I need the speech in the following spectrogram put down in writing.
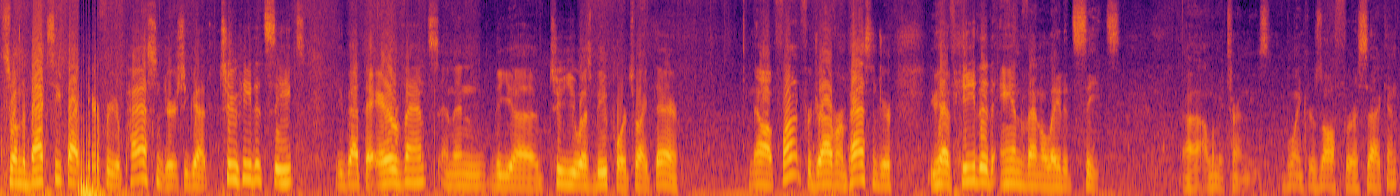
So in the back seat back here for your passengers, you've got two heated seats, you've got the air vents, and then the uh, two USB ports right there. Now up front for driver and passenger, you have heated and ventilated seats. Uh, let me turn these blinkers off for a second.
